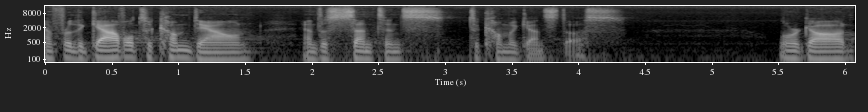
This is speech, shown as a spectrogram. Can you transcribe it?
and for the gavel to come down and the sentence to come against us. Lord God,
